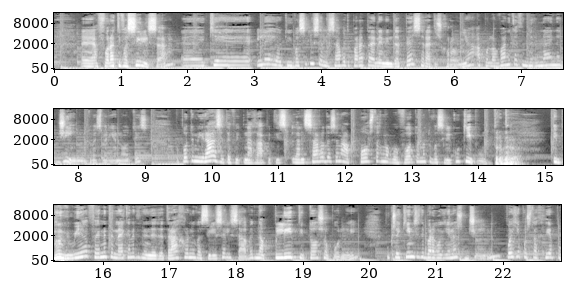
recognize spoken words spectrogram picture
ε, αφορά τη Βασίλισσα ε, και λέει ότι η Βασίλισσα Ελισάβετ παρά τα 94 της χρόνια απολαμβάνει καθημερινά ένα τζιν με το μεσημεριανό της, οπότε μοιράζεται αυτή την αγάπη της λανσάροντας ένα απόσταγμα από βότανο του βασιλικού κήπου. Τρομερό. Η πανδημία φαίνεται να έκανε την 94χρονη Βασίλισσα Ελισάβετ να πλήττει τόσο πολύ που ξεκίνησε την παραγωγή ενός τζιν που έχει αποσταχθεί από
